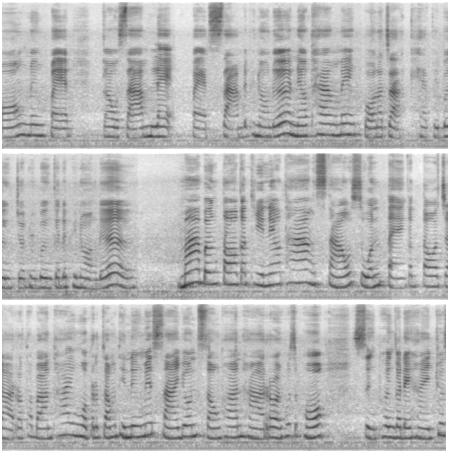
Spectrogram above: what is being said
องหนึ่งแปดเก้าสามและแปดสามเด้พี่น้องเด้อแนวทางแม่งปอนะจ้ะแคปไปเบิงจดไปเบิงกันเด้พี่น้องเด้อมาเบิงต่อกันทีแนวทางสาวสวนแต่งกันต่อจากรัฐบาลไทยงวดประจำวันที่ 1 เมษายน 2566ซึ่งเพิ่งก็ได้ให้ชุด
